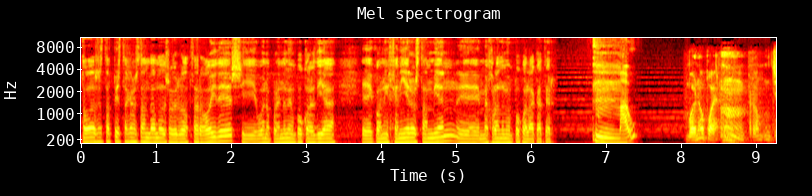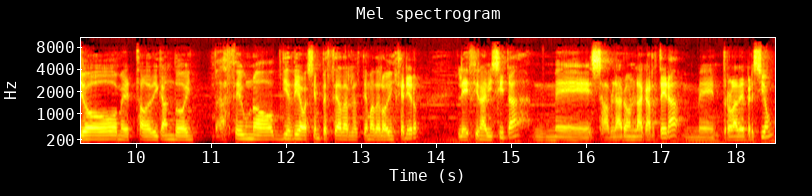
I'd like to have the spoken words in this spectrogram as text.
todas estas pistas que nos están dando sobre los zargoides y bueno, poniéndome un poco al día eh, con ingenieros también, eh, mejorándome un poco la cáter. Mau, Bueno, pues perdón, yo me he estado dedicando hace unos 10 días o así empecé a darle al tema de los ingenieros. Le hice una visita, me sablaron la cartera, me entró la depresión.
